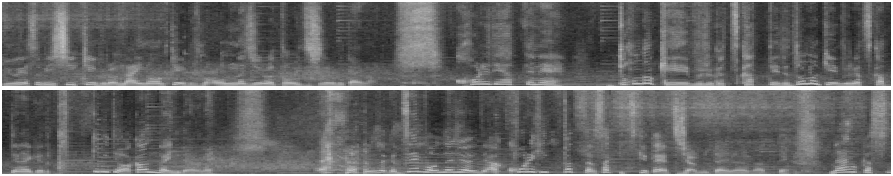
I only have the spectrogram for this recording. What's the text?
USB-C ケーブルをナイロンケーブルの同じ色を統一してるみたいな。これでやってね、どのケーブルが使っていて、どのケーブルが使ってないかパッと見てわかんないんだよね。なんか全部同じようにで、あ、これ引っ張ったらさっきつけたやつじゃんみたいなのがあって、なんかす、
